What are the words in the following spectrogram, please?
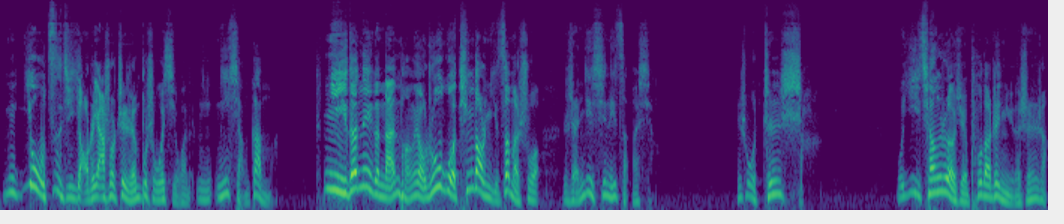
你又自己咬着牙说这人不是我喜欢的，你你想干嘛？你的那个男朋友如果听到你这么说，人家心里怎么想？你说我真傻，我一腔热血扑到这女的身上，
